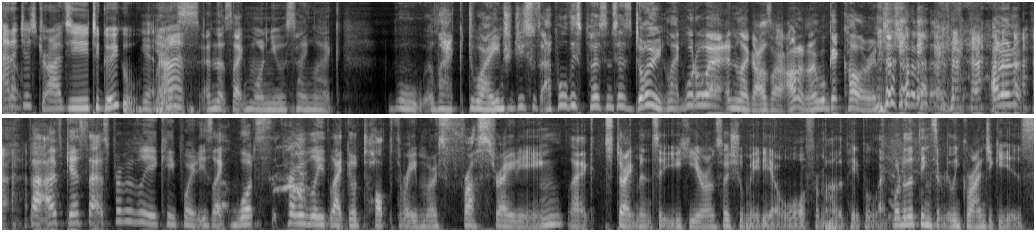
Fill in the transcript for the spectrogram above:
And it just drives you to Google. Yeah. Right? Yes, and that's like Mon. You were saying like. Well, like, do I introduce with apple? This person says don't. Like, what do I? And like, I was like, I don't know. We'll get Kyla and chat about it. I don't know. But I guess that's probably a key point. Is like, what's probably like your top three most frustrating like statements that you hear on social media or from other people? Like, what are the things that really grind your gears?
